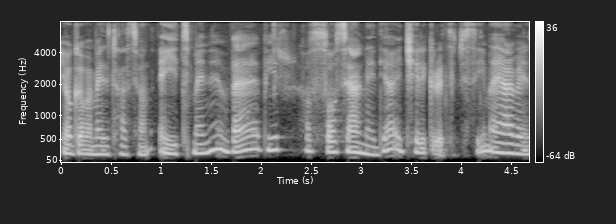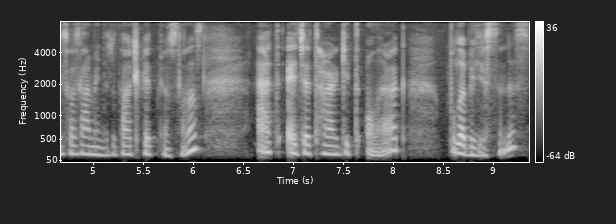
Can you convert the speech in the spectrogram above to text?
yoga ve meditasyon eğitmeni ve bir sosyal medya içerik üreticisiyim. Eğer beni sosyal medyada takip etmiyorsanız at Ece Target olarak bulabilirsiniz.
